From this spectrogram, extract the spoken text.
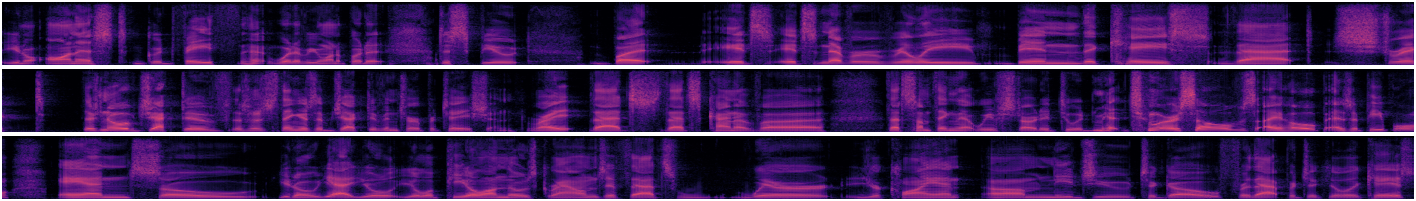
you know, honest, good faith, whatever you want to put it, dispute, but it's it's never really been the case that strict there's no objective there's no such thing as objective interpretation right? That's that's kind of uh that's something that we've started to admit to ourselves i hope as a people. And so you know yeah you'll you'll appeal on those grounds if that's where your client um, needs you to go for that particular case.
